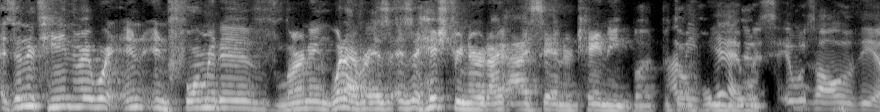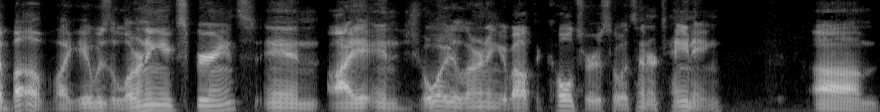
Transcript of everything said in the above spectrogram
Is entertaining the right word? In, informative, learning, whatever. As, as a history nerd, I, I say entertaining, but, but I mean, yeah, it was it was all of the above. Like it was a learning experience, and I enjoy learning about the culture, so it's entertaining, um,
